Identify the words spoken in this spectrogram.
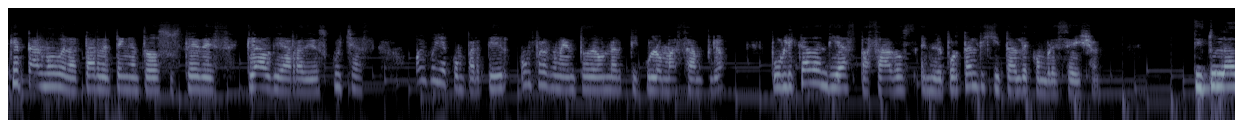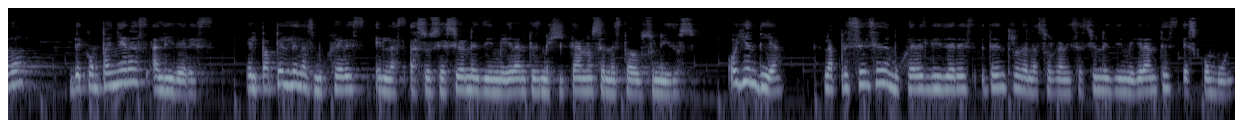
¿Qué tal? Muy buena tarde tengan todos ustedes. Claudia Radio Escuchas. Hoy voy a compartir un fragmento de un artículo más amplio publicado en días pasados en el portal digital de Conversation, titulado De compañeras a líderes, el papel de las mujeres en las asociaciones de inmigrantes mexicanos en Estados Unidos. Hoy en día, la presencia de mujeres líderes dentro de las organizaciones de inmigrantes es común.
